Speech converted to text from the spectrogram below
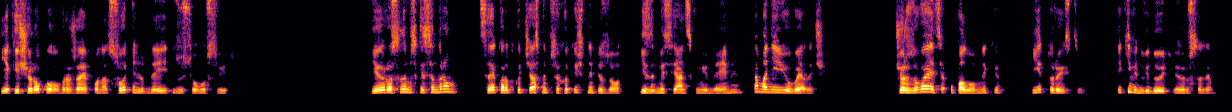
який щороку вражає понад сотні людей з усього світу. Єрусалимський синдром це короткочасний психотичний епізод із месіанськими ідеями та манією величі, що розвивається у паломників і туристів, які відвідують Єрусалим.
